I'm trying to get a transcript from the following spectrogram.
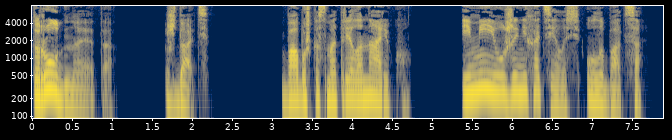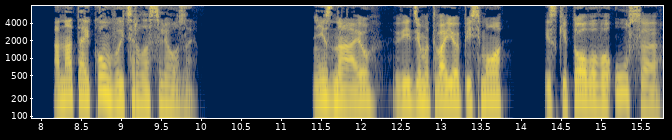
Трудно это — ждать. Бабушка смотрела на реку. И Мии уже не хотелось улыбаться. Она тайком вытерла слезы. «Не знаю. Видимо, твое письмо из китового уса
